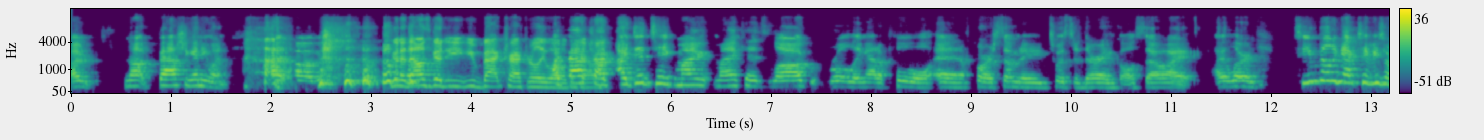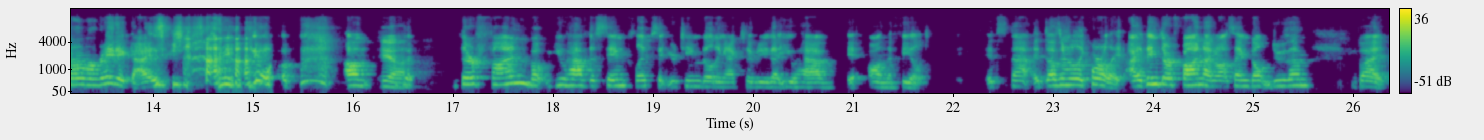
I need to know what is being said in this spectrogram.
I'm not bashing anyone. But, um, good. That was good. You, you backtracked really well. I backtracked. I did take my my kids log rolling at a pool, and of course somebody twisted their ankle. So I I learned team building activities are overrated, guys. You just need to do 'em. um, Yeah. they're fun, but you have the same clicks at your team building activity that you have it on the field. It's not. It doesn't really correlate. I think they're fun. I'm not saying don't do them, but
